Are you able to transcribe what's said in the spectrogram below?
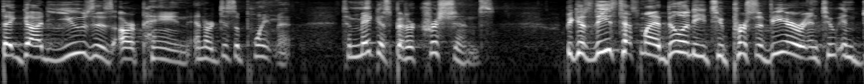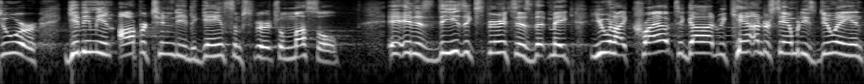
that God uses our pain and our disappointment to make us better Christians because these test my ability to persevere and to endure, giving me an opportunity to gain some spiritual muscle. It is these experiences that make you and I cry out to God. We can't understand what He's doing, and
